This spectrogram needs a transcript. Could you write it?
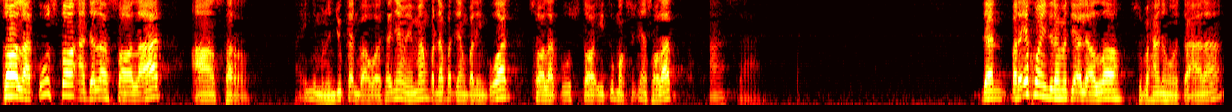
Salat wusta adalah salat asar. Nah, ini menunjukkan bahwasanya memang pendapat yang paling kuat salat wusta itu maksudnya salat asar. Dan para ikhwan yang dirahmati oleh Allah Subhanahu wa taala,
